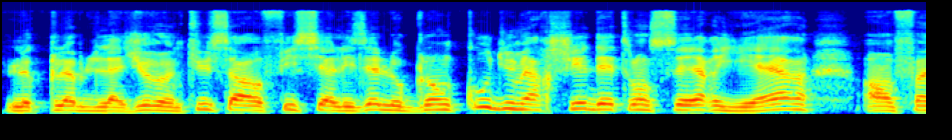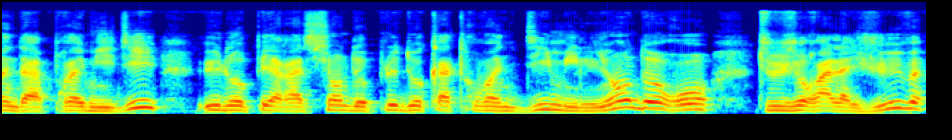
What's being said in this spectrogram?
Le club de la Juventus a officialisé le grand coup du marché des transferts hier en fin d'après-midi, une opération de plus de 90 millions d'euros. Toujours à la Juve,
